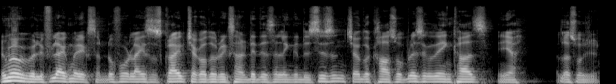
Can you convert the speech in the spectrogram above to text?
Remember, if you like my reaction, don't forget to like subscribe, check out the reaction, there's a link in the description, check out the cast of the cause. Yeah, let's watch it.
